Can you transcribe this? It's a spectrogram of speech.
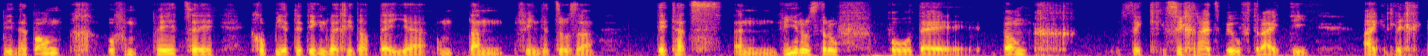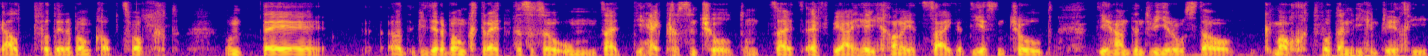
bei der Bank auf dem PC, kopiert dort irgendwelche Dateien und dann findet es dort hat es ein Virus drauf, wo der Bank Sicherheitsbeauftragte eigentlich Geld von dieser Bank abzwackt. Und der bei dieser Bank dreht das so um und sagt, die Hacker sind schuld und sagt das FBI, hey, ich kann euch jetzt zeigen, die sind schuld, die haben ein Virus da gemacht, wo dann irgendwelche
